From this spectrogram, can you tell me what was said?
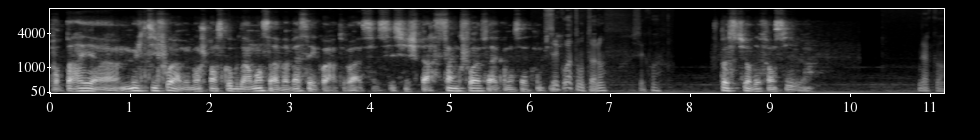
pour parer euh, multifois, mais bon, je pense qu'au bout d'un moment, ça va pas passer, quoi. Tu vois, si, si- si je pars cinq fois, ça va commencer à être compliqué. C'est quoi ton talent? C'est quoi? Posture défensive. D'accord.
